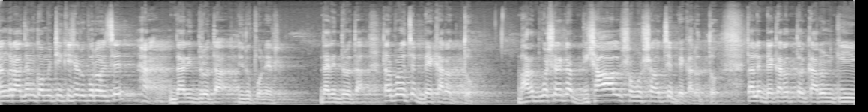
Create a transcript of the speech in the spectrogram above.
রঙ্গরাজন কমিটি কিসের উপর হয়েছে? হ্যাঁ দারিদ্রতা নিরূপণের, দারিদ্রতা। তারপরে হচ্ছে বেকারত্ব। ভারতবর্ষের একটা বিশাল সমস্যা হচ্ছে বেকারত্ব। তাহলে বেকারত্বের কারণ কি?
